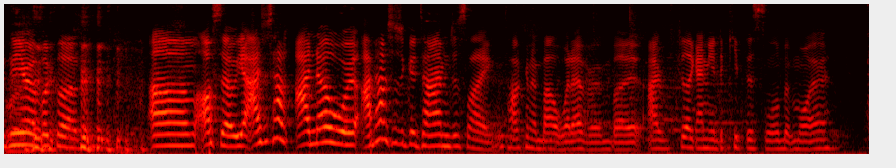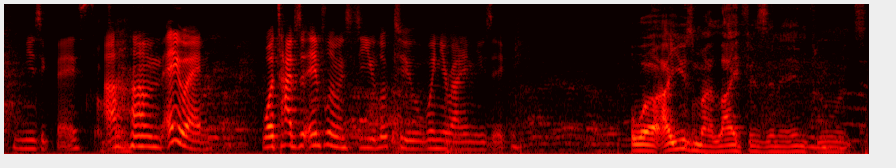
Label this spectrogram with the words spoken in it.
The Hero Book Club. um, also, yeah, I just have, I know we're, I'm having such a good time just like talking about whatever, but I feel like I need to keep this a little bit more music based. Um, anyway, what types of influence do you look to when you're writing music? Well, I use my life as an influence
